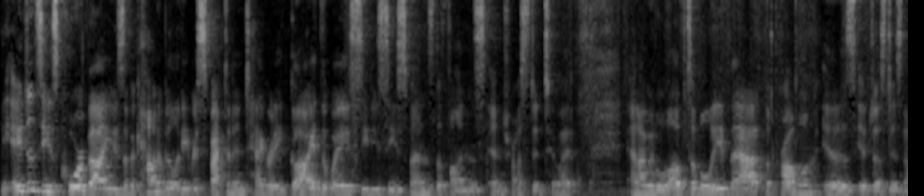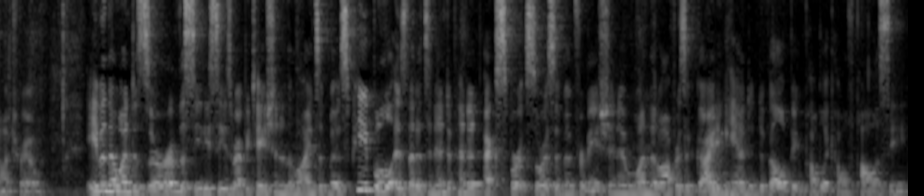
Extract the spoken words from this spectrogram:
The agency's core values of accountability, respect, and integrity guide the way CDC spends the funds entrusted to it. And I would love to believe that. The problem is, it just is not true. Even though undeserved, the CDC's reputation in the minds of most people is that it's an independent expert source of information and one that offers a guiding hand in developing public health policy.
